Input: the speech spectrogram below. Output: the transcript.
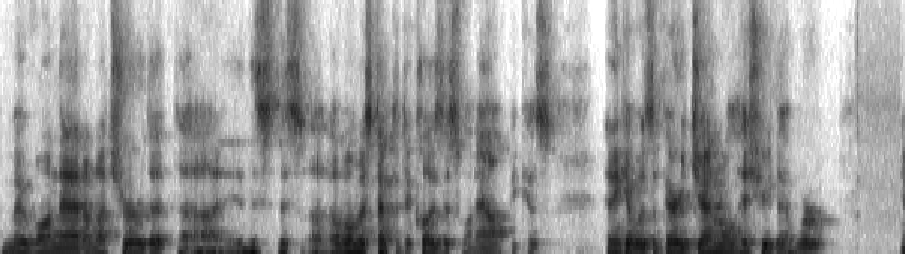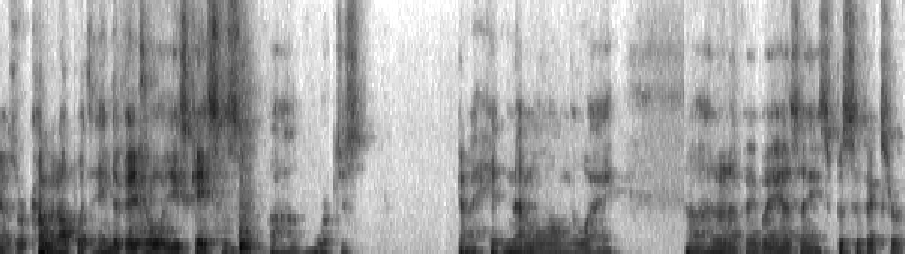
move on that. I'm not sure that, uh, this, this, uh, I'm almost tempted to close this one out because I think it was a very general issue that we're, you know, as we're coming up with individual use cases, uh, we're just kind of hitting them along the way. Uh, I don't know if anybody has any specifics or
